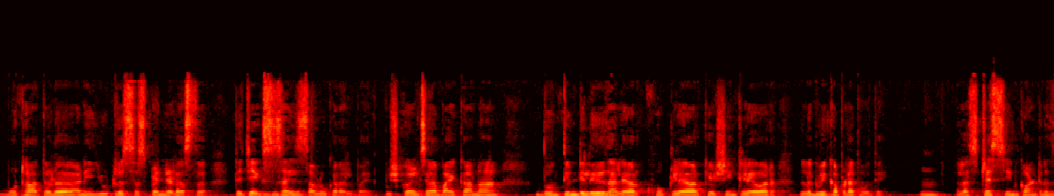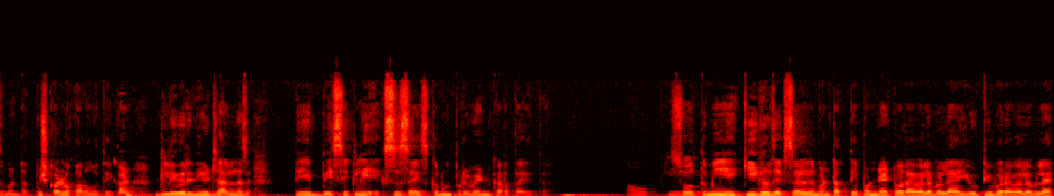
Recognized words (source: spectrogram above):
मोठं आतडं आणि युट्रस सस्पेंडेड असतं त्याची एक्सरसाइज चालू करायला पाहिजे पुष्कळच्या बायकांना दोन तीन डिलिव्हरी झाल्यावर खोकल्यावर किंवा शिंकल्यावर लघवी कपड्यात होते. त्याला स्ट्रेस इनकॉन्फिडन्स म्हणतात. पुष्कळ लोकांना होते. कारण डिलिव्हरी नीट झाली नसेल. ते बेसिकली एक्सरसाइज करून प्रिव्हेंट करता येतं. ओके सो तुम्ही हे किगल्स एक्सरसाइज म्हणतात ते पण नेटवर अवेलेबल आहे युट्यूबवर अवेलेबल आहे.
